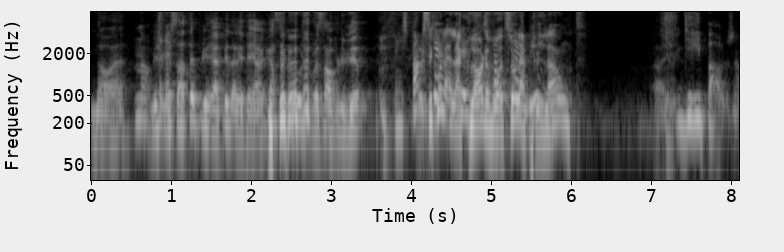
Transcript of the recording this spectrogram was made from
Non, hein? Non, Mais je me sentais plus rapide à l'intérieur. Quand c'est rouge, je me sens plus vite. Ben, je pense C'est quoi la, la couleur de voiture la plus oui. lente? Gris pâle, genre.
